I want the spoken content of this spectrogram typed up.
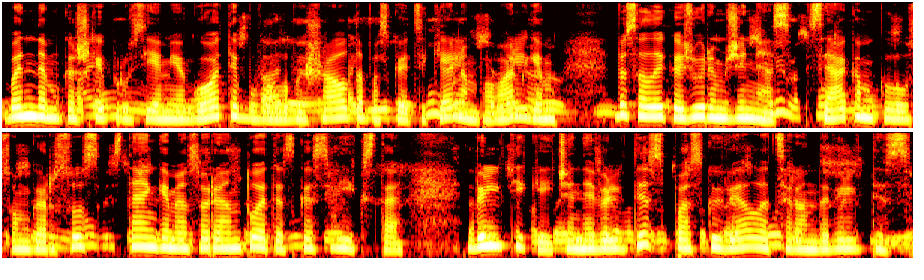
Bandėm kažkaip Rusija miegoti, buvo labai šalta, paskui atsikėlėm, pavalgėm, visą laiką žiūrim žinias, sekam, klausom garsus, stengiamės orientuotis, orientuotis, kas vyksta. Viltį keičia neviltis, paskui vėl atsiranda viltis.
